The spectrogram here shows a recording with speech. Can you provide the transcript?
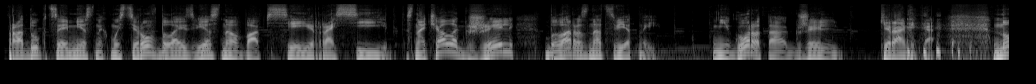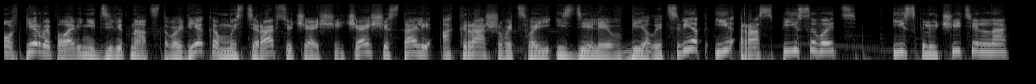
Продукция местных мастеров была известна во всей России. Сначала Гжель была разноцветной. Не город, а Гжель керамика. Но в первой половине 19 века мастера все чаще и чаще стали окрашивать свои изделия в белый цвет и расписывать исключительно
